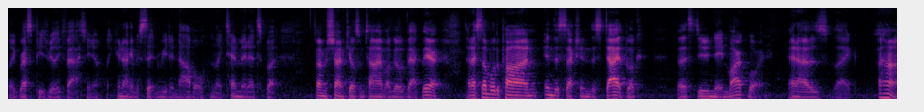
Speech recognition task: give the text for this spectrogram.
like recipes really fast. You know, like you're not going to sit and read a novel in like 10 minutes, but if I'm just trying to kill some time, I'll go back there. And I stumbled upon in this section this diet book by this dude named Mark Lauren. And I was like, uh huh,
